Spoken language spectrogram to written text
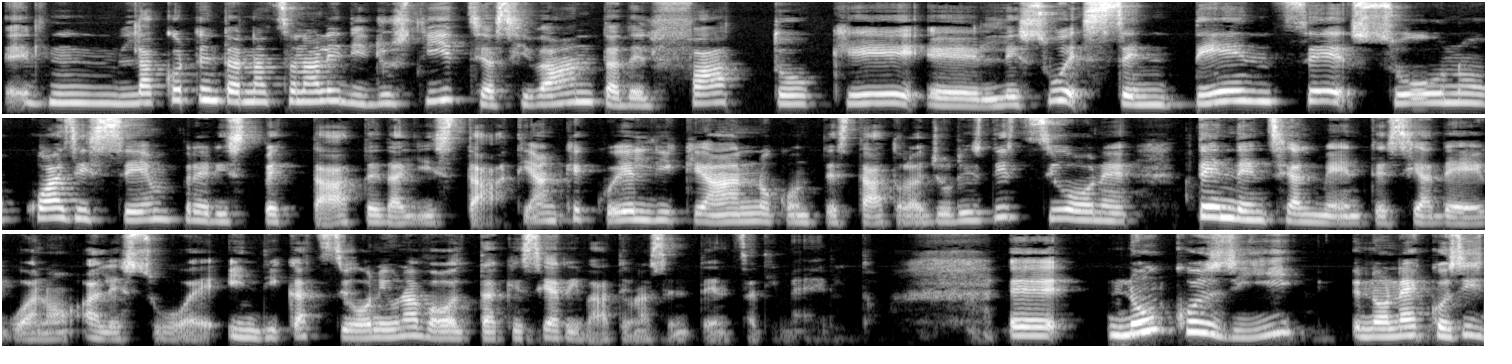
Ehm, la Corte internazionale di giustizia si vanta del fatto che eh, le sue sentenze sono quasi sempre rispettate dagli stati, anche quelli che hanno contestato la giurisdizione tendenzialmente si adeguano alle sue indicazioni una volta che sia arrivata una sentenza di merito. Eh, non così non è così,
